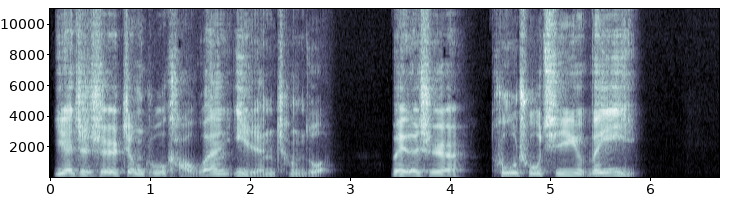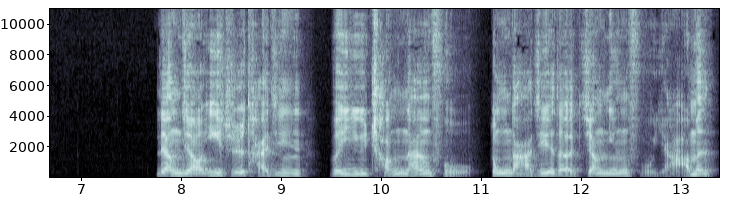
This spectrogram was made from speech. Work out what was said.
也只是正主考官一人乘坐，为的是突出其威仪。亮轿一直抬进位于城南府东大街的江宁府衙门，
